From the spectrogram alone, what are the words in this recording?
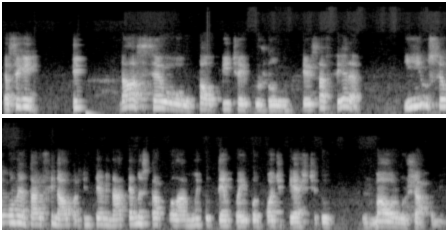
É o seguinte, dá o seu palpite aí para o jogo terça-feira e o seu comentário final para a gente terminar, até não extrapolar muito tempo aí para o podcast do Mauro Jacome.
